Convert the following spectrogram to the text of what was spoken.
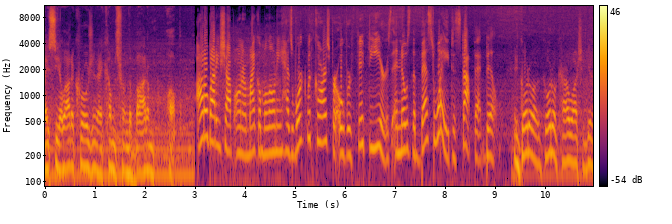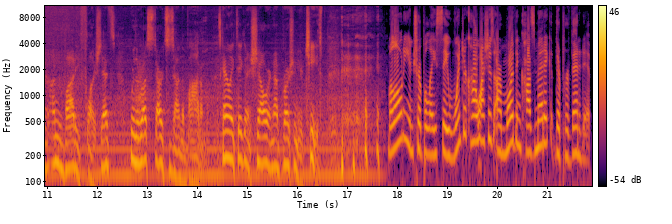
I see a lot of corrosion that comes from the bottom up. Auto body shop owner Michael Maloney has worked with cars for over 50 years and knows the best way to stop that bill. You go to a, go to a car wash and get an underbody flush. That's where the rust starts is on the bottom. It's kind of like taking a shower and not brushing your teeth. Maloney and AAA say winter car washes are more than cosmetic, they're preventative.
